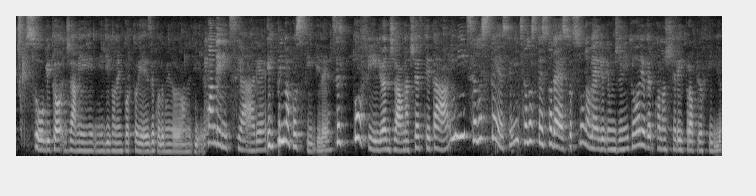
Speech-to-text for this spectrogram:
subito già mi, mi, dicono in portoghese quello che mi dovevano dire. Quando iniziare? Il prima possibile. Se tuo figlio ha già una certa età, inizia lo stesso, inizia lo stesso adesso. Nessuno meglio di un genitore per conoscere il proprio figlio.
